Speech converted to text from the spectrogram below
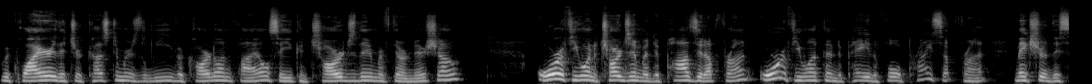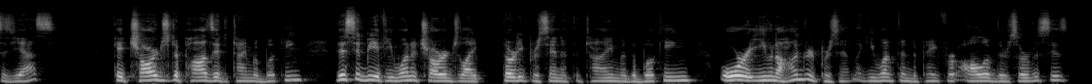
require that your customers leave a card on file so you can charge them if they're no-show, or if you want to charge them a deposit up front, or if you want them to pay the full price up front, make sure this is yes. Okay, charge deposit at time of booking. This would be if you want to charge like 30% at the time of the booking or even 100%, like you want them to pay for all of their services.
